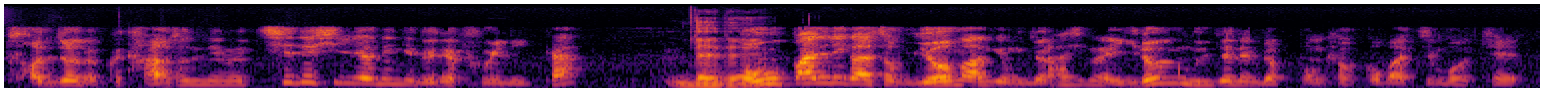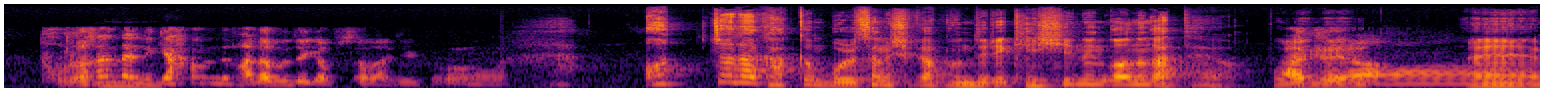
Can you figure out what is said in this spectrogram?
던져놓고 다음 손님을 치르시려는 게 눈에 보이니까 네네. 너무 빨리 가서 위험하게 운전을 하시거나 이런 문제는 몇 번 겪어봤지 뭐 이렇게 돌아간다는 음. 느낌 한 번도 받아본 적이 없어가지고 어쩌다 가끔 몰상식한 분들이 계시는 거는 같아요. 아 보면은. 그래요? 어... 네.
